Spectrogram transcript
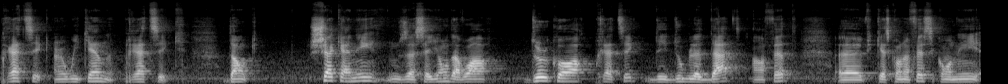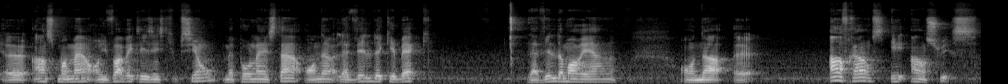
pratique, un week-end pratique. Donc, chaque année, nous essayons d'avoir deux cohortes pratiques, des doubles dates en fait. Euh, puis qu'est-ce qu'on a fait, c'est qu'on est, euh, en ce moment, on y va avec les inscriptions, mais pour l'instant, on a la ville de Québec, la ville de Montréal, on a euh, en France et en Suisse.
